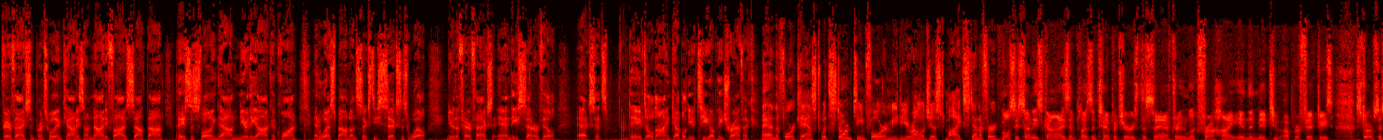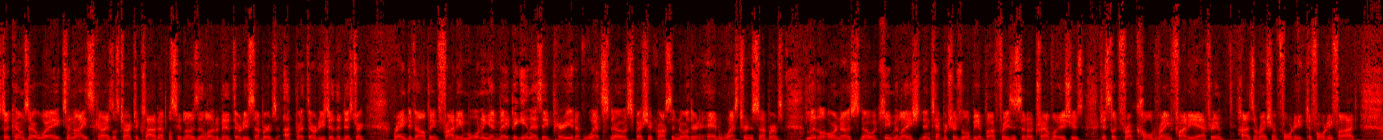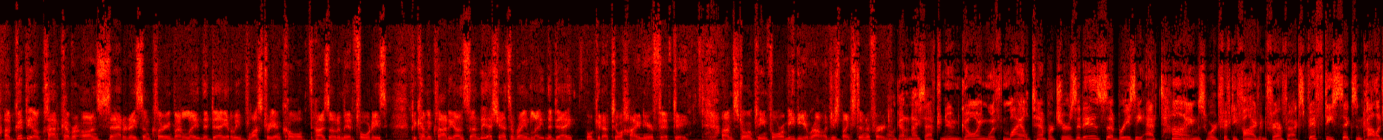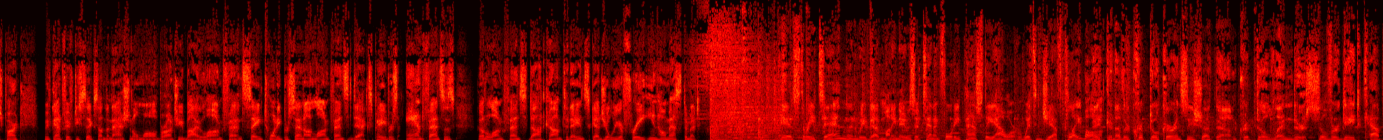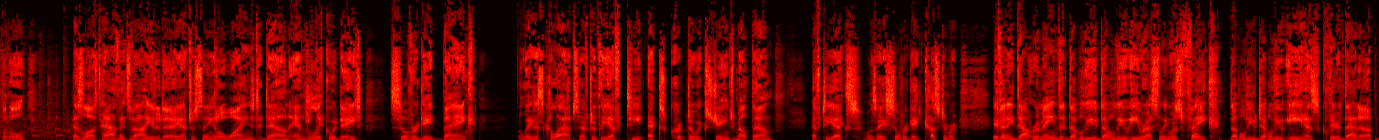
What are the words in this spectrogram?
Fairfax and Prince William counties on 95 southbound. Pace is slowing down near the Occoquan and westbound on 66 as well near the Fairfax and the Centreville exits. I'm Dave Dildine, WTOP Traffic. And the forecast with Storm Team 4 meteorologist Mike Stinneford. Mostly sunny skies and pleasant temperatures this afternoon. Look for a high in the mid to upper 50s. Storm system comes our way tonight. Skies will start to cloud up. We'll see lows in the low to mid 30s suburbs, upper 30s to the district. Rain developing Friday morning and may begin as a period of wet snow, especially across the northern and western suburbs. Little or no snow accumulation, and temperatures will be above freezing, so no travel issues. Just look for a cold rain Friday afternoon. Highs will range from 40 to 45. A good deal of cloud cover on Saturday, some clearing by late in the day. It'll be blustery and cold. Highs low to mid 40s. Becoming cloudy on Sunday. A chance of rain late in the day. We'll get up to a high near 50. I'm Storm Team 4 meteorologist Mike Stinneford. Well, got a nice afternoon going with mild temperatures. It is uh, breezy at times. We're 55 in Fairfax, 56 in College Park. We've got 56 on the National Mall, brought to you by Long Fence. Save 20% on Long Fence decks, pavers, and fences. Go to longfence.com today and schedule your free in-home estimate. It's 310, and we've got money news at 10 and 40 past the hour with Jeff Clabaugh. Nick, another cryptocurrency shutdown. Crypto lender Silvergate Capital has lost half its value today after saying it'll wind down and liquidate Silvergate Bank. The latest collapse after the FTX crypto exchange meltdown. FTX was a Silvergate customer. If any doubt remained that WWE wrestling was fake, WWE has cleared that up.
